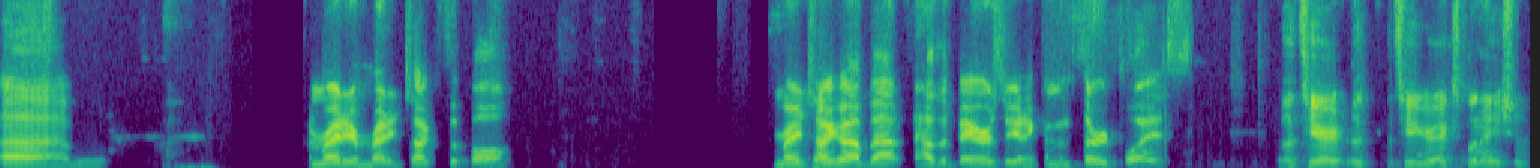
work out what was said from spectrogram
Um, I'm ready. I'm ready to talk football. I'm ready to talk about, about how the Bears are going to come in third place. Let's hear it. Let's hear your explanation.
